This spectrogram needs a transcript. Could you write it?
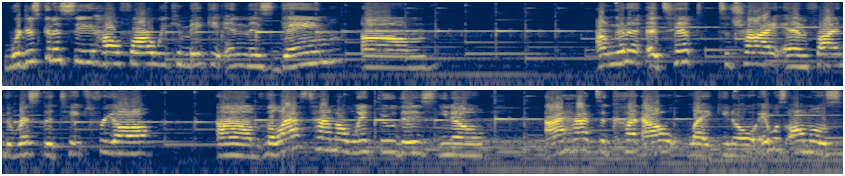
we're just gonna see how far we can make it in this game. Um, I'm gonna attempt to try and find the rest of the tapes for y'all. Um, the last time I went through this, you know, I had to cut out like, you know, it was almost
